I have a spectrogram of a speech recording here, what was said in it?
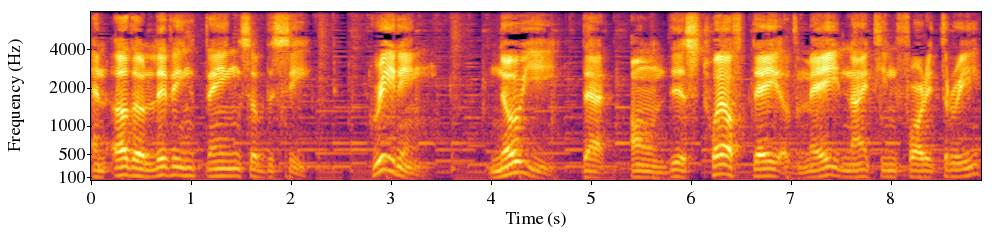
and other living things of the sea. Greeting! Know ye that on this 12th day of May 1943,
